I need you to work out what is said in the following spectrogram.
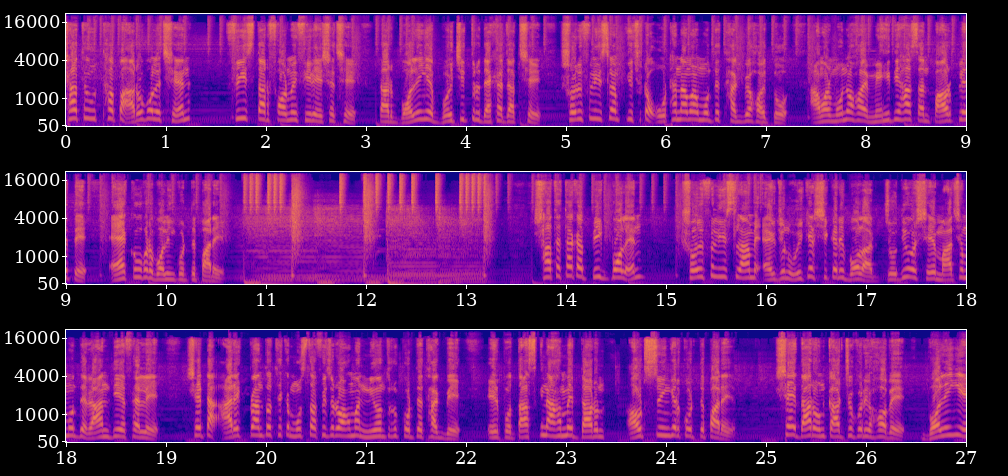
সাথে উত্থাপা আরও বলেছেন ফিস তার ফর্মে ফিরে এসেছে। তার বোলিংয়ে বৈচিত্র্য দেখা যাচ্ছে। শরীফুল ইসলাম কিছুটা ওঠানামার মধ্যে থাকবে হয়তো। আমার মনে হয় মেহেদি হাসান পাওয়ার প্লেতে এক ওভার বোলিং করতে পারে। সাথে থাকা পিক বলেন শরীফুল ইসলাম একজন উইকেট শিকারী বলার যদিও সে মাঝে মধ্যে রান দিয়ে ফেলে। সেটা আরেক প্রান্ত থেকে মুস্তাফিজুর রহমান নিয়ন্ত্রণ করতে থাকবে। এরপর তাসকিন আহমেদ দারুণ আউটসুইঙ্গার করতে পারে। সে দারুণ কার্যকরী হবে। বোলিংয়ে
